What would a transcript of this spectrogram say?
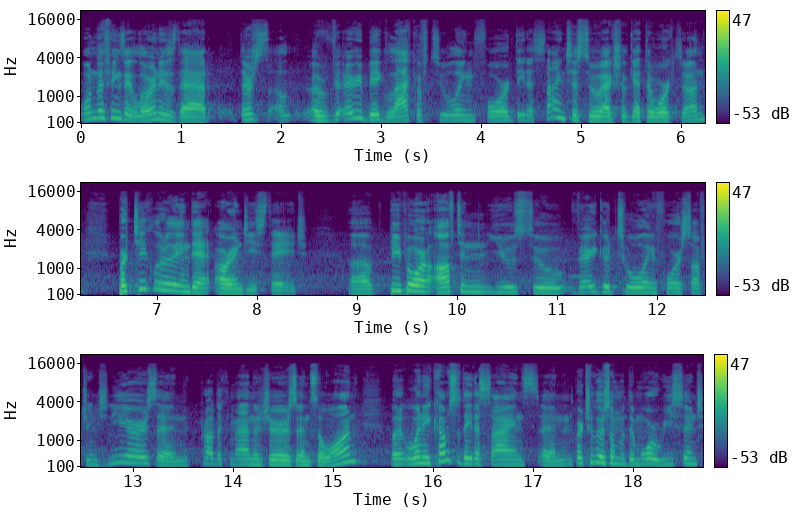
one of the things I learned is that there's a, a, very big lack of tooling for data scientists to actually get their work done, particularly in the R&D stage. Uh, people are often used to very good tooling for software engineers and product managers and so on. But when it comes to data science, and in particular some of the more recent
